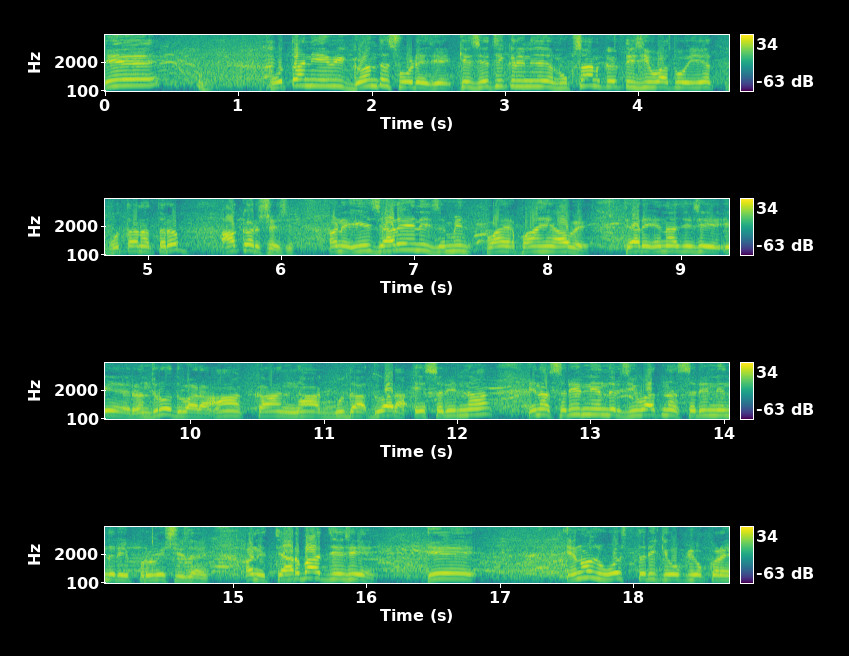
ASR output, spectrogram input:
એ પોતાની એવી ગંધ છોડે છે કે જેથી કરીને જે નુકસાન કરતી જીવાત હોય એ પોતાના તરફ આકર્ષે છે. અને એ જ્યારે એની જમીન પાસે આવે, ત્યારે એના જે છે એ રંધ્રો દ્વારા, આંખ, કાન, નાક, ગુદા દ્વારા એ શરીરના, એના શરીરની અંદર, જીવાતના શરીરની અંદર એ પ્રવેશી જાય. અને ત્યારબાદ જે છે એ એનો જ વોશ તરીકે ઉપયોગ કરે.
